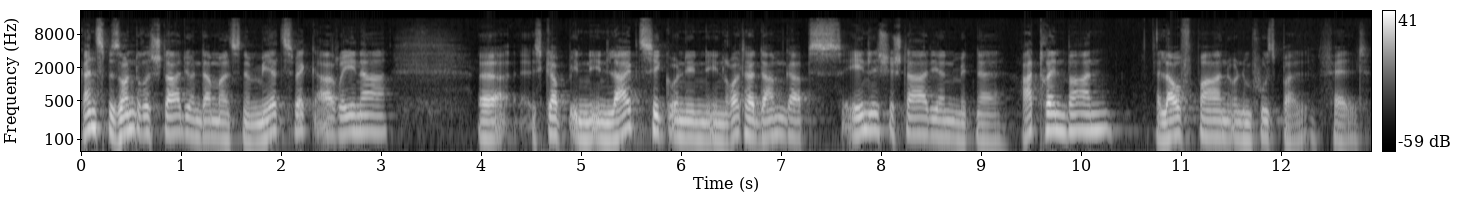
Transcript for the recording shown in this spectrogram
Ganz besonderes Stadion, damals eine Mehrzweckarena. Äh, Ich glaube, in, in Leipzig und in, in Rotterdam gab es ähnliche Stadien mit einer Radrennbahn, einer Laufbahn und einem Fußballfeld.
